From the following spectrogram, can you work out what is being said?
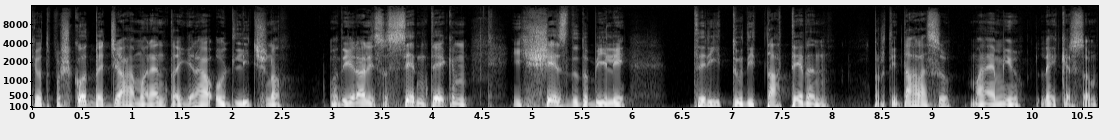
ki od poškodbe Džaja Morenta igrajo odlično. Odigrali so sedem tekem, jih šest dobili, tri tudi ta teden proti Dallasu, Miamiju, Lakersom.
